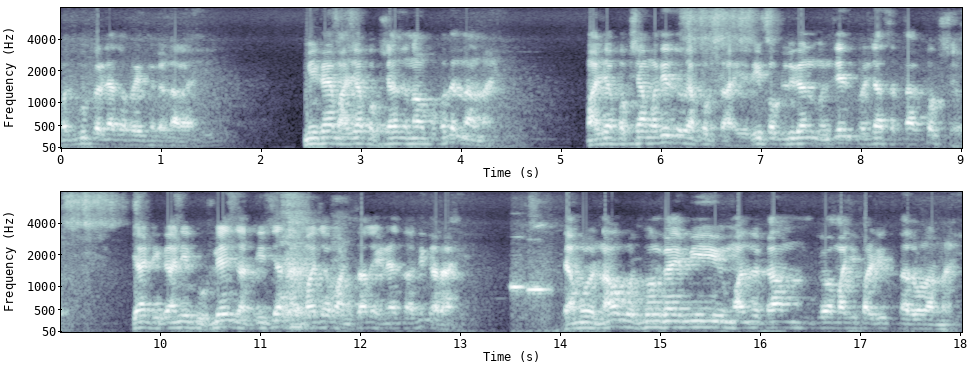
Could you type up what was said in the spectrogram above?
मजबूत करण्याचा प्रयत्न करणार आहे. मी काय माझ्या पक्षाचं नाव बदलणार नाही. माझ्या पक्षामध्ये जो व्यापक आहे रिपब्लिकन म्हणजेच प्रजासत्ताक पक्ष. या ठिकाणी कुठल्याही जातीच्या धर्माच्या माणसाला येण्याचा अधिकार आहे. त्यामुळे नाव बदलून काही मी माझं काम किंवा माझी पार्टी चालवणार नाही.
